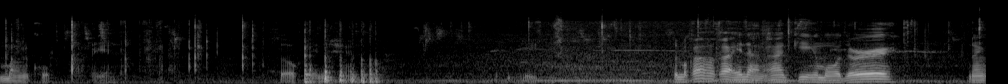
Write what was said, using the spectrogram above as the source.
mangkok. Ayan. So, okay na siya. So, makakakain na ang aking mother ng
